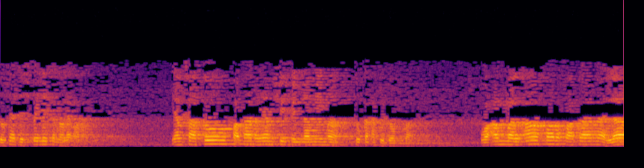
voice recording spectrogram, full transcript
dosa disepelekan oleh orang. Yang satu fakana yamshi bin namimah, suka adu domba. Wa ammal akhar fakana la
